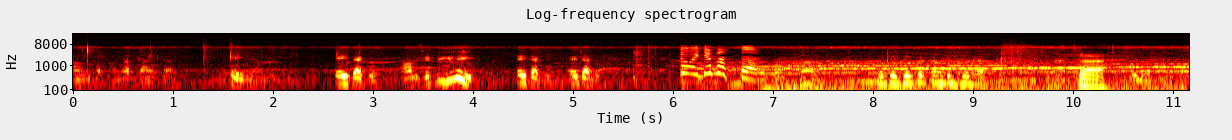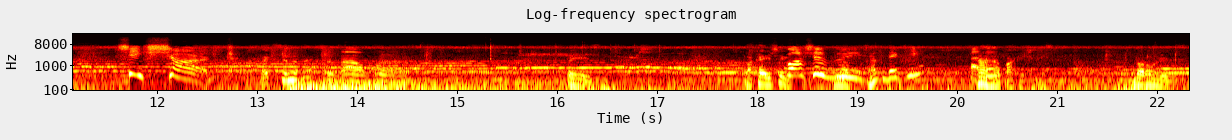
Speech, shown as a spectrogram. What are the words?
আম ভাঙার গায়ে গায়ে। এই যে আম হয়েছে। এই দেখো আম খেতে গেলি? এই দেখো এই দেখো। ওইটা পারতে পারব হ্যাঁ লোকে চলে আসছে। সেই শার্ট। দেখছেন না হয়ে গেছে। পাকা এসে ব্রিজ হ্যাঁ? দেখি। হ্যাঁ হ্যাঁ পাকা এসে নরম হয়ে গেছে।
